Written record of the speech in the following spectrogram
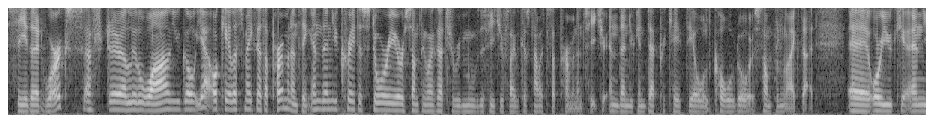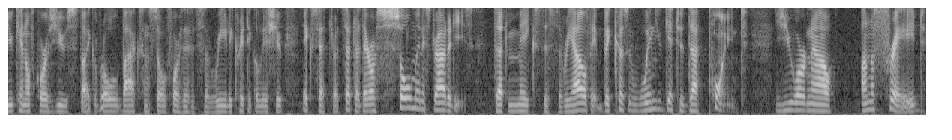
see that it works. After a little while, you go, yeah, okay, let's make that a permanent thing. And then you create a story or something like that to remove the feature flag because now it's a permanent feature. And then you can deprecate the old code or something like that. Uh, or you can, and you can of course use like rollbacks and so forth if it's a really critical issue, etc., etc. There are so many strategies that makes this a reality because when you get to that point, you are now unafraid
